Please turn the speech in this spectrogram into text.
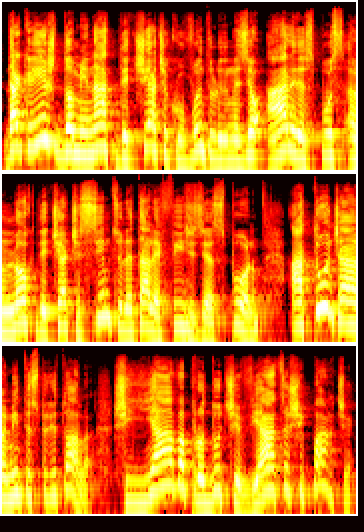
Dacă ești dominat de ceea ce cuvântul lui Dumnezeu are de spus în loc de ceea ce simțurile tale fizice spun, atunci ai o minte spirituală și ea va produce viață și pace.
